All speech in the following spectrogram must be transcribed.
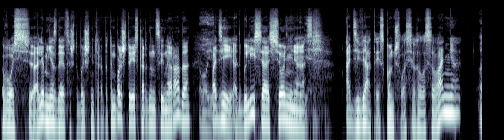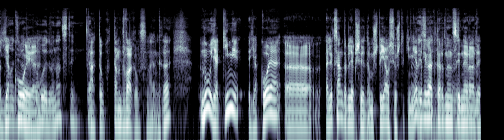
Вось але мне здаецца што больш не трэба тым больш што есть каардынацыйная рада. Падзеі адбыліся сёння а 9 скончылася галасаванне якое? 12 так. там два галасавання так. да Ну якімі якое э, Александр лепш там што я ўсё ж таки не дэлегат каардынацыйнай рады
